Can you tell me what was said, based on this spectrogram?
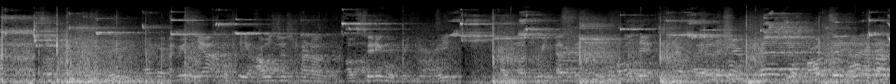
I mean, yeah, okay, I was just trying to, I was sitting over here, right? I was not doing nothing. Called it, and I was gonna shoot, so called it, and I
